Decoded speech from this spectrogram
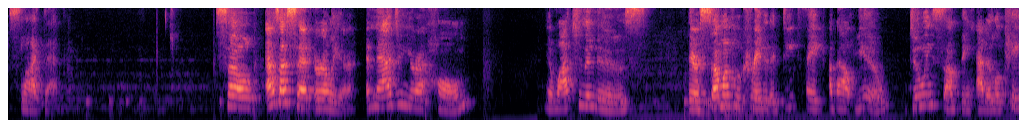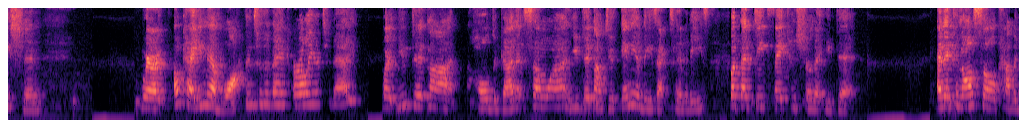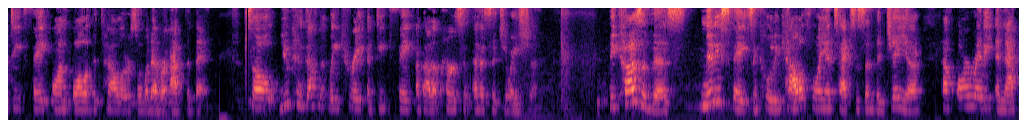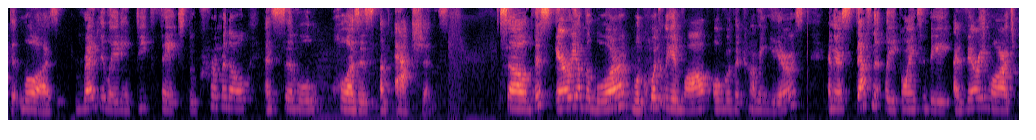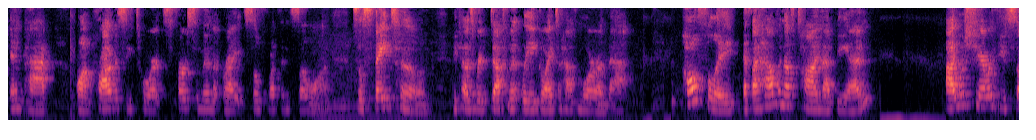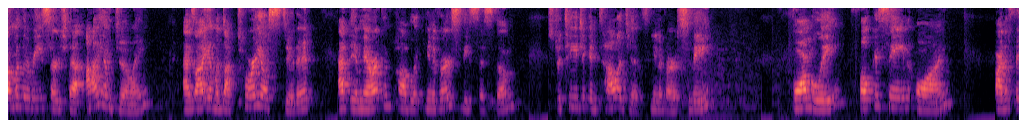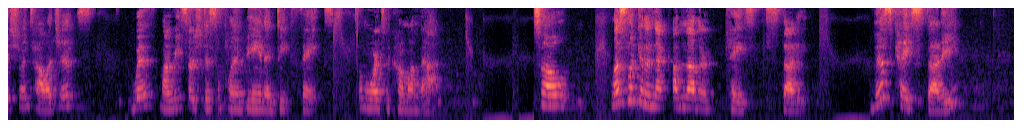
slide deck. So, as I said earlier, imagine you're at home, you're watching the news, there's someone who created a deep fake about you doing something at a location where, okay, you may have walked into the bank earlier today, but you did not hold a gun at someone, you did not do any of these activities, but that deep fake can show that you did. And it can also have a deep fake on all of the tellers or whatever at the bank. So you can definitely create a deep fake about a person and a situation. Because of this, many states, including California, Texas, and Virginia, have already enacted laws regulating deep fakes through criminal and civil causes of actions. So this area of the law will quickly evolve over the coming years and there's definitely going to be a very large impact on privacy torts, First Amendment rights, so forth and so on. So stay tuned because we're definitely going to have more on that. Hopefully, if I have enough time at the end, I will share with you some of the research that I am doing as I am a doctoral student at the American Public University System, Strategic Intelligence University, formally focusing on artificial intelligence with my research discipline being in deep fakes. So more to come on that. So let's look at another case study. This case study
